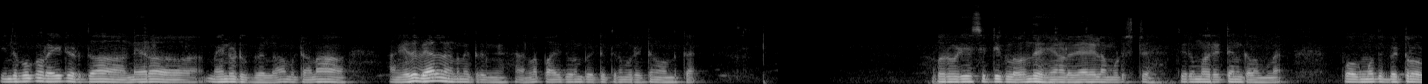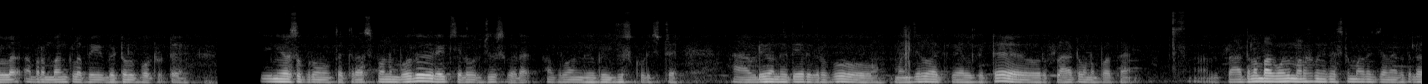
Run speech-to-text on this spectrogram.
இந்த பக்கம் ரைட் எடுத்தால் நேராக மெயின் ரோட்டுக்கு போயிடலாம். பட் ஆனால் அங்கே ஏதோ வேலை நடந்துகிட்ருக்குங்க அதனால் பாதி தூரம் போயிட்டு திரும்ப ரிட்டர்ன் வந்துட்டேன். ஒரு வழியாக சிட்டிக்குள்ளே வந்து என்னோடய வேலையெல்லாம் முடிச்சுட்டு திரும்ப ரிட்டர்ன் கிளம்புனேன். போகும்போது பெட்ரோலில் அப்புறம் பங்க்கில் போய் பெட்ரோல் போட்டுட்டு சீனிவாசபுரத்தை கிராஸ் பண்ணும்போது ரைட் சைடில் ஒரு ஜூஸ் கடை. அப்புறம் அங்கே போய் ஜூஸ் குடிச்சிட்டு அப்படியே வந்துகிட்டே இருக்கிறப்போ மஞ்சள் வாக்கியால்கிட்ட ஒரு ஃப்ளாட் ஒன்று பார்த்தேன். அந்த ஃப்ளாட்டெல்லாம் பார்க்கும்போது மனசு கொஞ்சம் கஷ்டமாக இருந்துச்சு. அந்த இடத்துல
